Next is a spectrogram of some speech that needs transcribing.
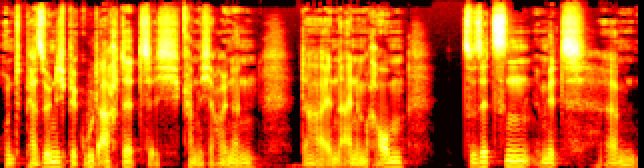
und persönlich begutachtet. Ich kann mich erinnern, da in einem Raum zu sitzen mit ähm,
